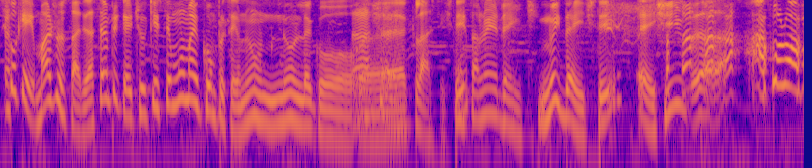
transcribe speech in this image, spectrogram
Zic, ok, mă ajut stadiu. Dar stai un pic, că aici e o chestie mult mai complexă. Nu e un, nu e un Lego Așa uh, e. clasic, știi? Asta nu e de aici. Nu-i de aici, știi? Ei, și uh, acolo am,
